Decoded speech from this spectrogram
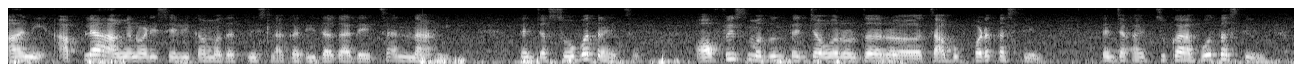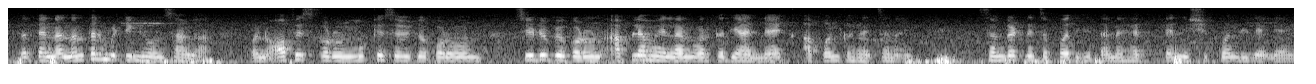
आणि आपल्या अंगणवाडी सेविका मदतनीसला कधी दगा द्यायचा नाही. त्यांच्यासोबत राहायचं. ऑफिसमधून त्यांच्यावर जर चाबूक पडत असतील त्यांच्या काही चुका होत असतील तर त्यांना नंतर मिटिंग घेऊन सांगा. पण ऑफिसकडून मुख्य सेविकेकडून सी डी पीकडून आपल्या महिलांवर कधी अन्याय आपण करायचा नाही. संघटनेचं पद घेताना ह्यात त्यांनी शिकवण दिलेली आहे.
